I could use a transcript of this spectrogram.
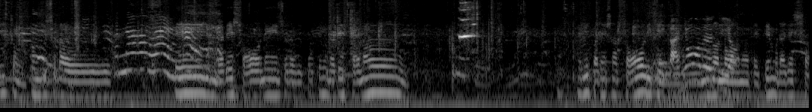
đi trồng không đi sao đâu ê dùng là để sọ nè sao đâu có tiếng là để sọ nó đi vào đây sọ sọ đi thì nó nó nó thấy bên mà đây sọ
